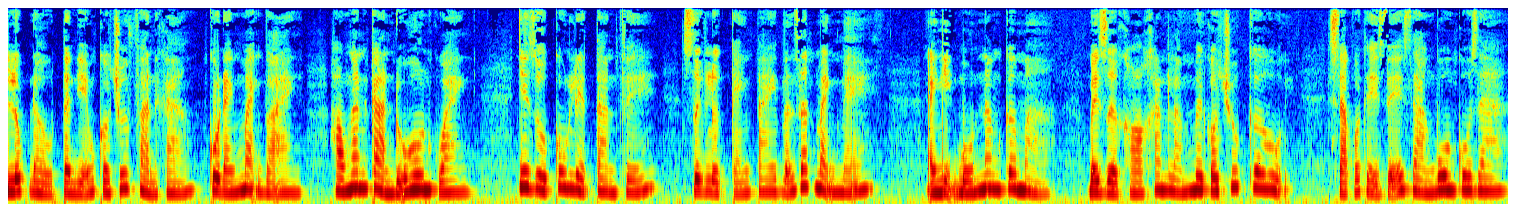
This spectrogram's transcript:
Lúc đầu tần nhiễm có chút phản kháng, Cô đánh mạnh vào anh, Hòng ngăn cản nụ hôn của anh. Nhưng dù cung liệt tàn phế, Sức lực cánh tay vẫn rất mạnh mẽ. Anh nhịn 4 năm cơ mà, Bây giờ khó khăn lắm mới có chút cơ hội. Sao có thể dễ dàng buông cô ra?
